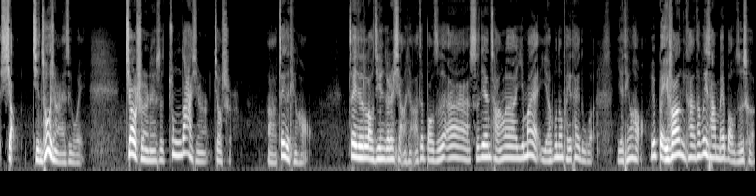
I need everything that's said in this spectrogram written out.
小紧凑型 SUV，轿车呢是中大型轿车，啊，这个挺好。这就老金搁这想想啊，这保值啊，时间长了，一卖也不能赔太多，也挺好。因为北方，你看他为啥买保值车？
